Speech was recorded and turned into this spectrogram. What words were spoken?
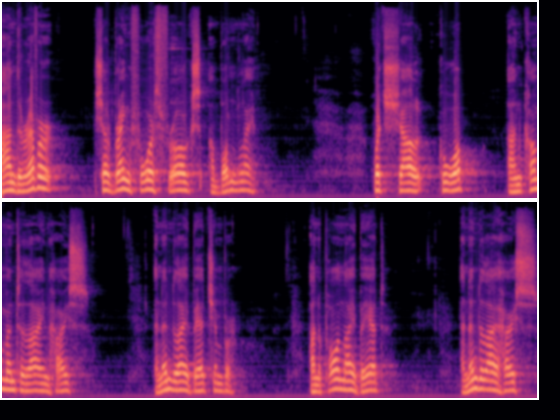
And the river shall bring forth frogs abundantly, which shall go up and come into thine house, and into thy bedchamber, and upon thy bed, and into thy house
